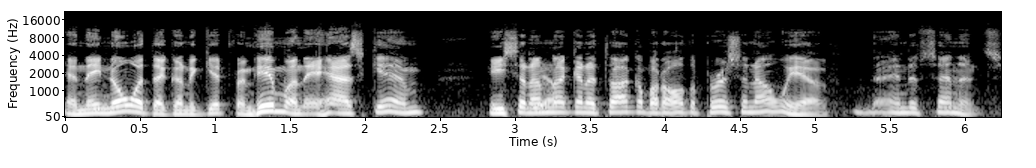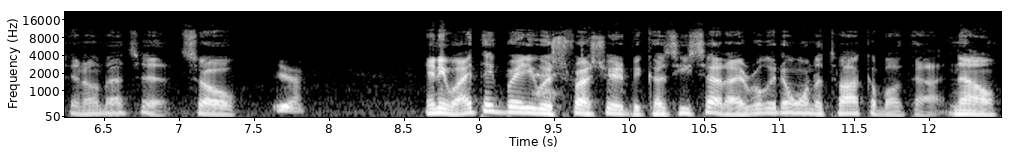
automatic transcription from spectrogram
and they know what they're going to get from him when they ask him. He said, "I'm Yeah. not going to talk about all the personnel we have." End of sentence. You know, that's it. So yeah, anyway, I think Brady was frustrated because he said, "I really don't want to talk about that." Now,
